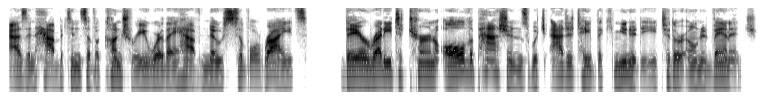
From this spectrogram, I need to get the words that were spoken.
As inhabitants of a country where they have no civil rights, They are ready to turn all the passions which agitate the community to their own advantage.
